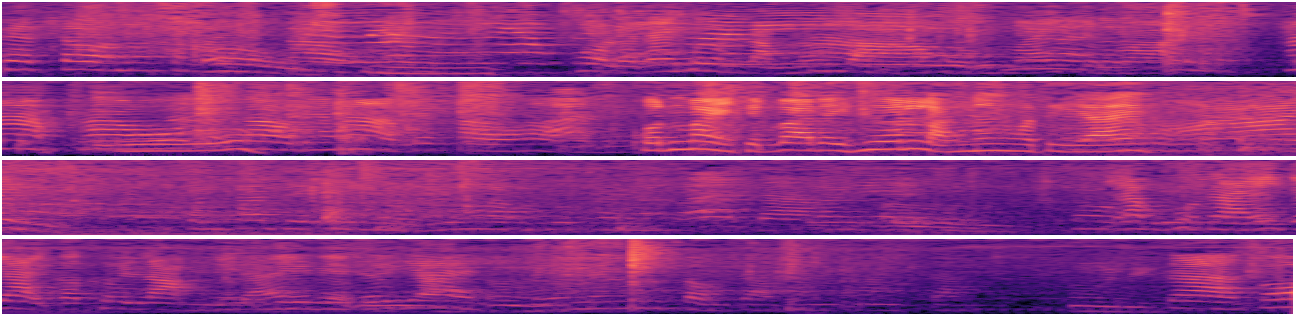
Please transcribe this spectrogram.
แบะโต๊ะเนาะสมัยเก่าอืมพวกเราได้เพิ่มลำน้ำตาผมไหมจนว่าห้ามข้าวข้าวเนี่ยห้ามไปข้าวห้ามคนใหม่คิดว่าได้เฮือนหลังหนึงว่าติยายใช่คนป้าจะกินหนูลุงลำพูกันจ้ะเออลำผู้ใดใหญ่ก็เคยลำอยู่ได้เดี๋ยวเดี๋เดี๋ยยววเดี๋ยวยายใหญ่เดี๋ยวนั่นสองสามพันอ่าจ้ะอืมจ้าก็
